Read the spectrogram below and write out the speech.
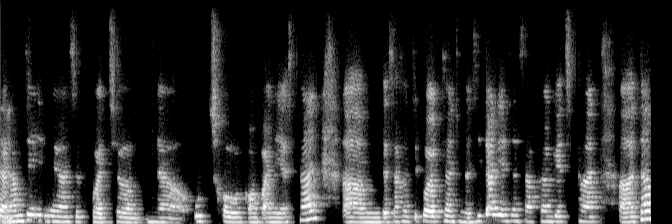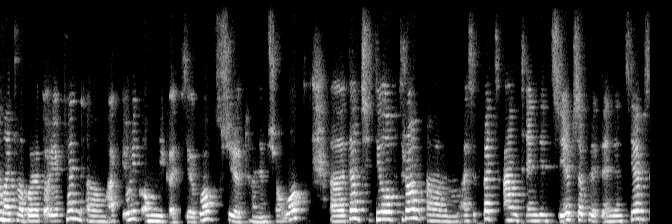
და რამდენიმე ასე ვთქვათ უცხოურ კომპანიასთან და სახელმწიფოებთან, თუნდაც იტალიასთან, საფრანგეთთან და მათ ლაბორატორიებთან აქტიური კომუნიკაცია გვაქვს, ხშირად თანამშრომლობთ და ვცდილობთ რომ ასე ვთქვათ ამ ტენდენციებს სოფლის ტენდენციებს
